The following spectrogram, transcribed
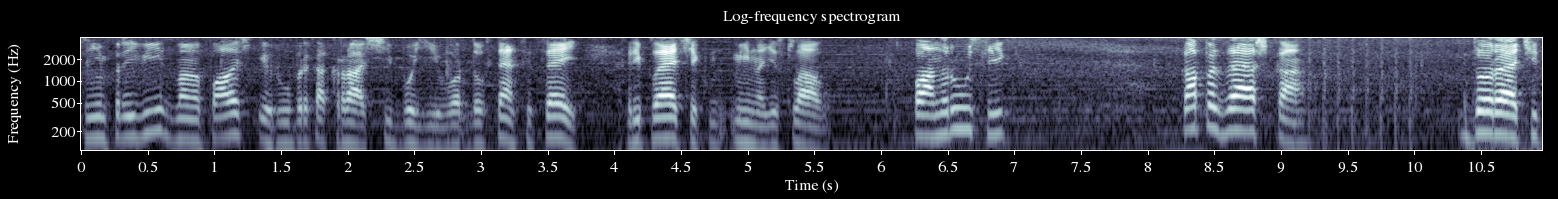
Всім привіт! З вами Палич і рубрика Кращі бої World of Tanks. І цей ріплечик мій надіслав. Пан Руслік. КПЗшка. До речі,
